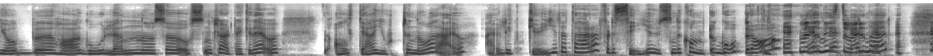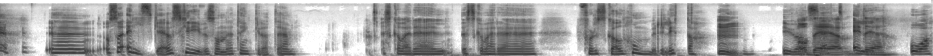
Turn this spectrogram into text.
jobb, har god lønn, og så åssen klarte jeg ikke det? Og alt jeg har gjort til nå, det er jo, er jo litt gøy, dette her, for det ser jo ut som det kommer til å gå bra med den historien her. Eh, Og så elsker jeg å skrive sånn. Jeg tenker at det skal være, det skal være Folk skal humre litt, da. Mm. Uansett. Det- det- og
